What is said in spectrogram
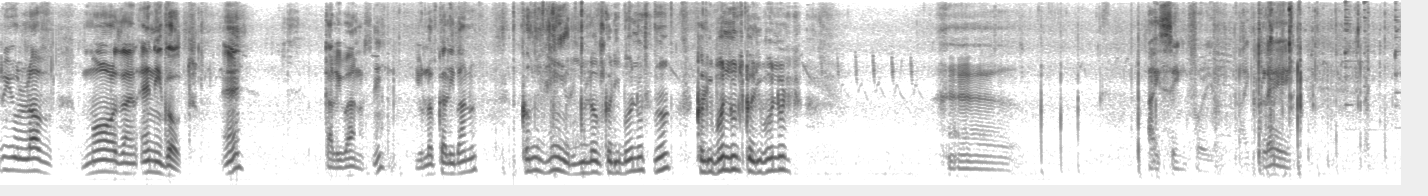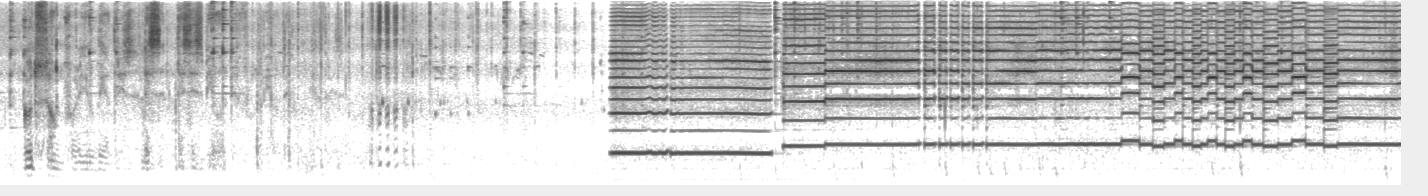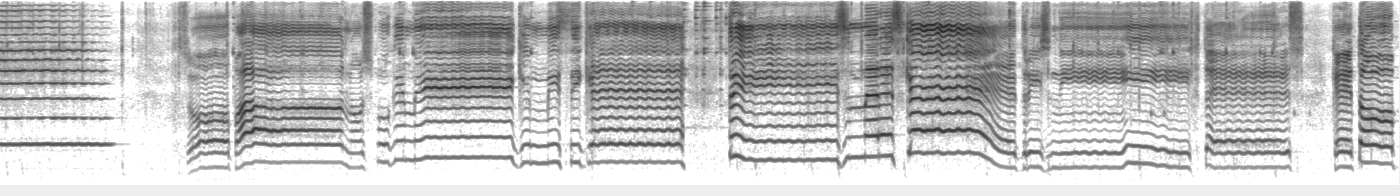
do you love more than any goat? Eh? Kalibanos, eh? You love Kalibanos? Come here, you love Kalibanos, huh? Kalibanos, Kalibanos. I sing for you. I play good song for you, Στο πάνω που κοιμή, κοιμήθηκε τρεις μέρες και τρεις νύχτες και το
